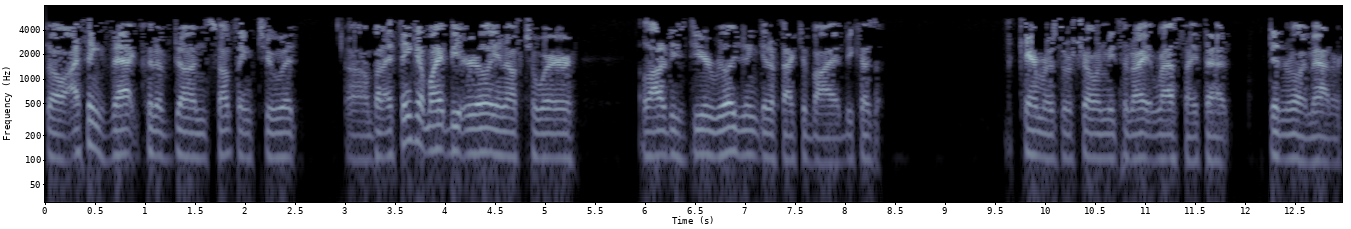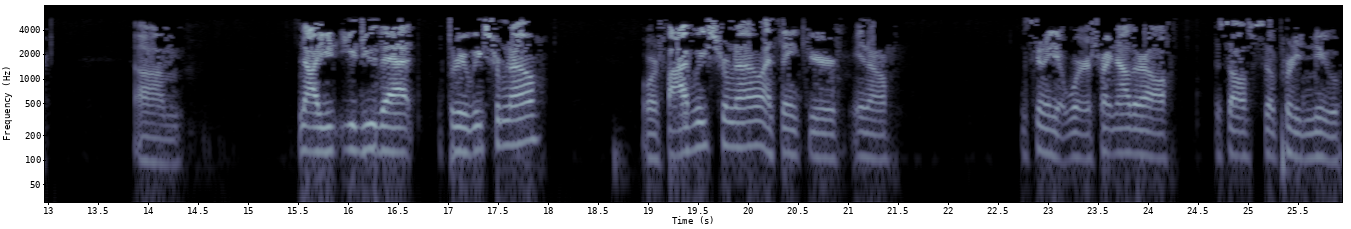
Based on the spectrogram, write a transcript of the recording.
So I think that could have done something to it. Uh, but I think it might be early enough to where a lot of these deer really didn't get affected by it because the cameras are showing me tonight and last night that didn't really matter. Um, now you you do that three weeks from now or five weeks from now, I think you're you know it's to get worse. Right now, they're all it's all still pretty new.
